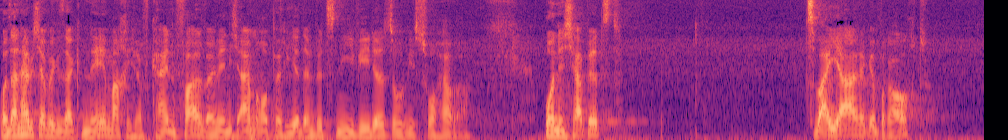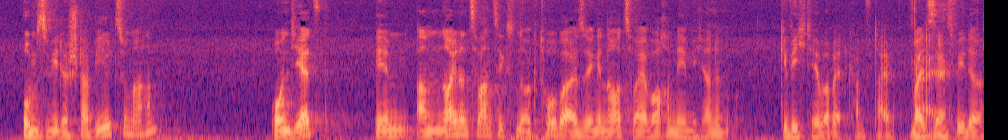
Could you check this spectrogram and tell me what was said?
Und dann habe ich aber gesagt, nee, mache ich auf keinen Fall, weil wenn ich einmal operiere, dann wird es nie wieder so, wie es vorher war. Und ich habe jetzt zwei Jahre gebraucht, um es wieder stabil zu machen. Und jetzt im, am 29. Oktober, also in genau zwei Wochen, nehme ich an einem Gewichtheberwettkampf teil, weil es jetzt wieder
